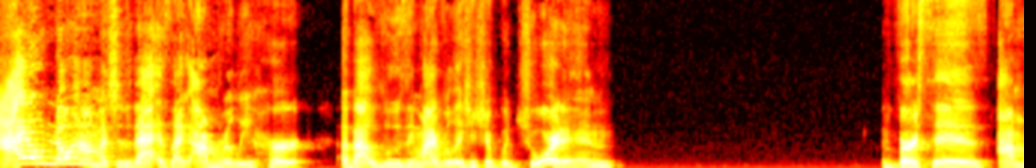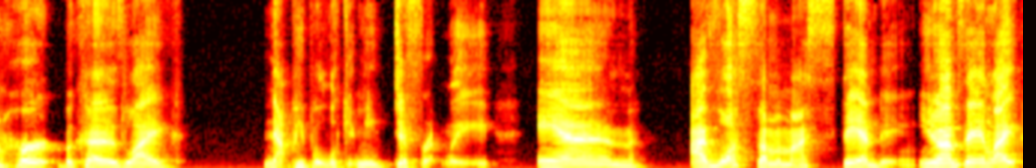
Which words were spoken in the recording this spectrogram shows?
I don't know how much of that is like I'm really hurt about losing my relationship with Jordan versus I'm hurt because like now people look at me differently and I've lost some of my standing. You know what I'm saying? Like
